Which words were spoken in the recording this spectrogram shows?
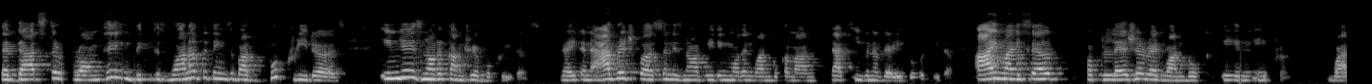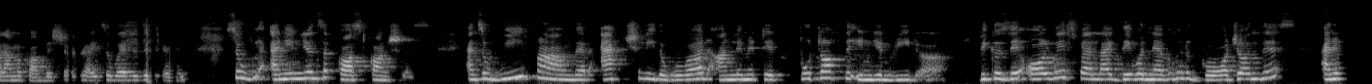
that that's the wrong thing because one of the things about book readers, India is not a country of book readers, right? An average person is not reading more than one book a month. That's even a very good reader. I myself, for pleasure, read one book in April while I'm a publisher, right? So where does it tell you? So, and Indians are cost conscious. And so we found that actually the word unlimited put off the Indian reader because they always felt like they were never going to gorge on this and it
